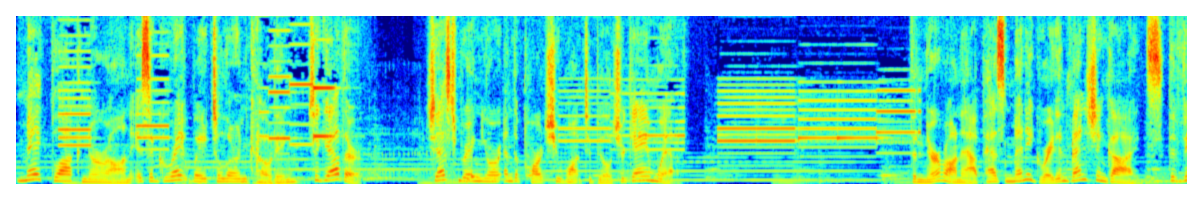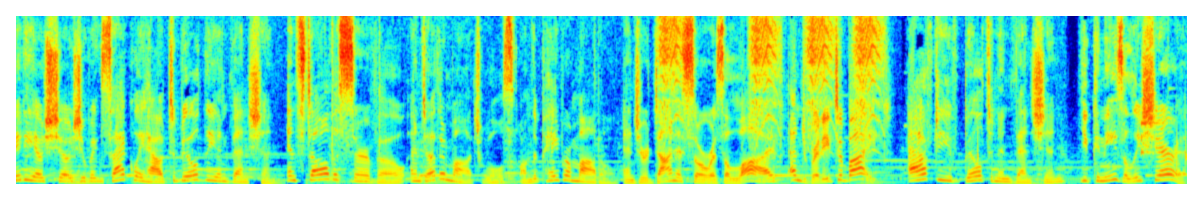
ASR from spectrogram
MakeBlock Neuron is a great way to learn coding together. Just bring your and the parts you want to build your game with. The Neuron app has many great invention guides. The video shows you exactly how to build the invention. Install the servo and other modules on the paper model, and your dinosaur is alive and ready to bite. After you've built an invention, you can easily share it.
